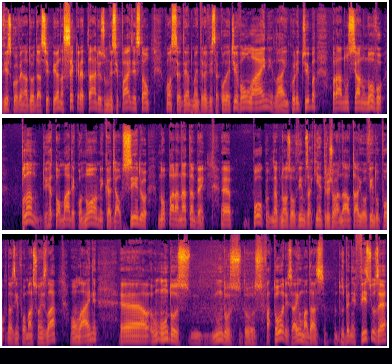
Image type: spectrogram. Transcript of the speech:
vice-governador da Cipiana, secretários municipais estão concedendo uma entrevista coletiva online lá em Curitiba para anunciar um novo plano de retomada econômica, de auxílio no Paraná também. É, pouco né, nós ouvimos aqui entre o jornal tá, e ouvindo um pouco das informações lá online, é, um dos, um dos, dos fatores, aí, uma das, dos benefícios é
